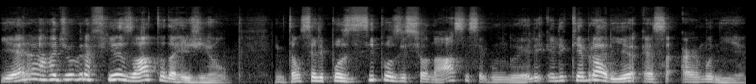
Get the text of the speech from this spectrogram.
e era a radiografia exata da região. Então, se ele se posicionasse, segundo ele, ele quebraria essa harmonia.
